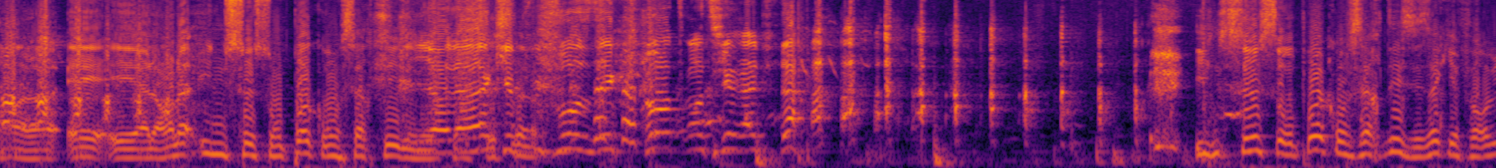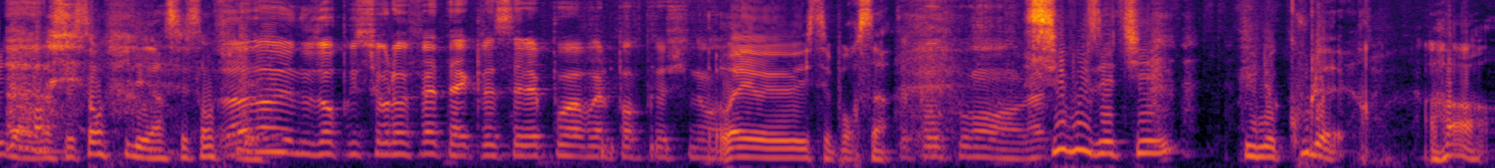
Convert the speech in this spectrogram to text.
Voilà. et, et alors là, ils ne se sont pas concertés, les Il y en hein, a un c'est qui est plus fonce des contre, on dirait bien. Ils ne se sont pas concertés, c'est ça qui est formidable. hein, c'est sans filet, hein, c'est sans filet. Non, non, ils nous ont pris sur le fait avec le sel poivre et le portrait chinois. Ouais, ouais, ouais, c'est pour ça. T'es pas au courant. hein. Si vous étiez une couleur, ah, ah,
